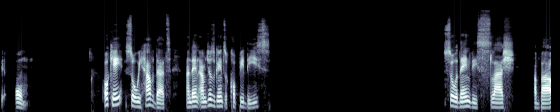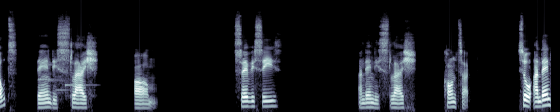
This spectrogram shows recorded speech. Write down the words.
The home. Okay, so we have that and then I'm just going to copy this. So then the slash about then the slash um services and then the slash contact. So and then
